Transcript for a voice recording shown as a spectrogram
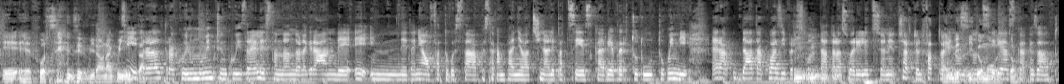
e eh, forse servirà una quinta. Sì, tra l'altro ecco in un momento in cui Israele sta andando alla grande e Netanyahu ha fatto questa, questa campagna vaccinale pazzesca, ha riaperto tutto, quindi era data quasi per scontata mm-hmm. la sua rielezione. Certo certo il fatto, che non, non si riesca, esatto,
